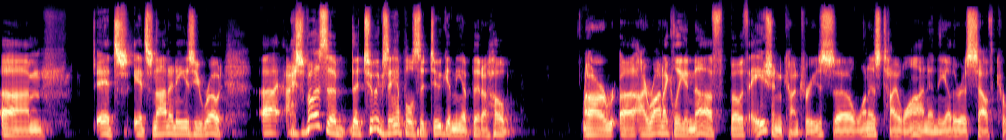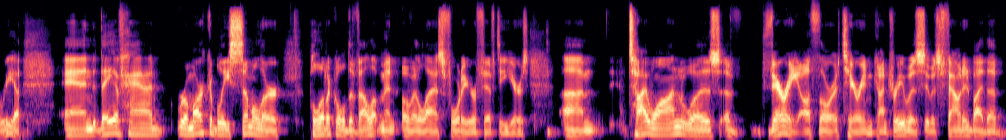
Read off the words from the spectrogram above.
Um, it's it's not an easy road. Uh, I suppose the the two examples that do give me a bit of hope are uh, ironically enough both Asian countries. Uh, one is Taiwan and the other is South Korea. And they have had remarkably similar political development over the last 40 or 50 years. Um, Taiwan was a very authoritarian country. It was, it was founded by the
